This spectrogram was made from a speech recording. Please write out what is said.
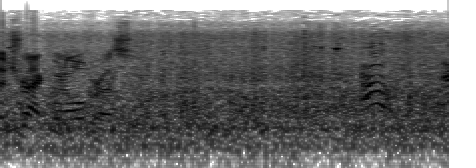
the track went over us. Oh!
